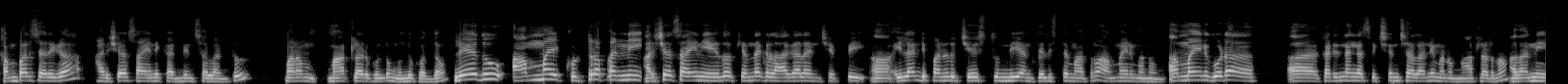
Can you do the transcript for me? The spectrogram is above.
కంపల్సరిగా హర్ష సాయిని ఖండించాలంటూ మనం మాట్లాడుకుంటూ ముందుకు వద్దాం లేదు ఆ అమ్మాయి కుట్ర పన్ని హర్ష సాయిని ఏదో కిందకి లాగాలని చెప్పి ఇలాంటి పనులు చేస్తుంది అని తెలిస్తే మాత్రం అమ్మాయిని మనం అమ్మాయిని కూడా కఠినంగా శిక్షించాలని మనం మాట్లాడదాం. అదన్నీ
